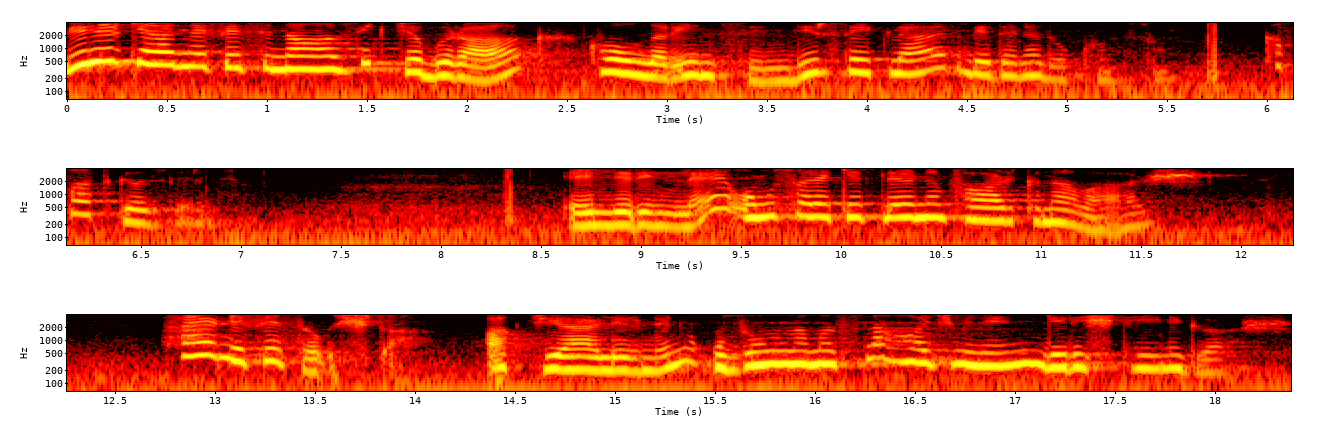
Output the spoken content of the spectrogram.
Verirken nefesi nazikçe bırak, kollar insin, dirsekler bedene dokunsun. Kapat gözlerini. Ellerinle omuz hareketlerinin farkına var. Her nefes alışta akciğerlerinin uzunlamasına hacminin geliştiğini gör.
